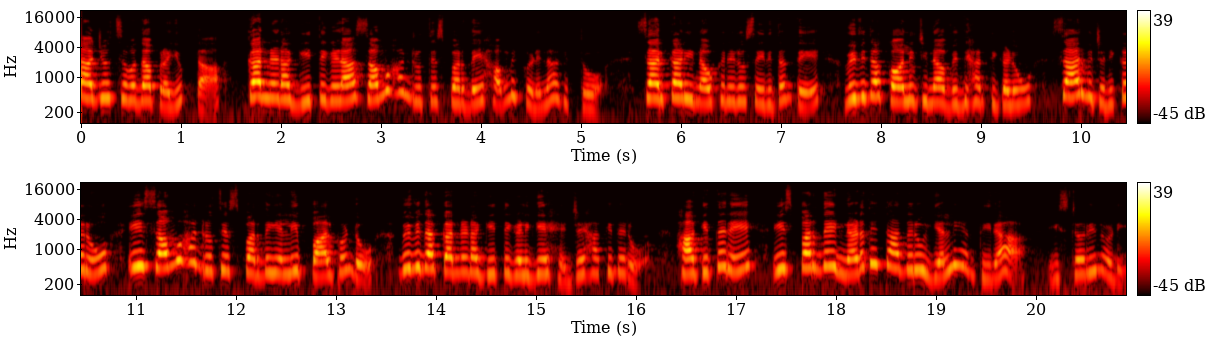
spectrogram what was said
ರಾಜ್ಯೋತ್ಸವದ ಪ್ರಯುಕ್ತ ಕನ್ನಡ ಗೀತೆಗಳ ಸಮೂಹ ನೃತ್ಯ ಸ್ಪರ್ಧೆ ಹಮ್ಮಿಕೊಳ್ಳಲಾಗಿತ್ತು. ಸರ್ಕಾರಿ ನೌಕರರು ಸೇರಿದಂತೆ ವಿವಿಧ ಕಾಲೇಜಿನ ವಿದ್ಯಾರ್ಥಿಗಳು, ಸಾರ್ವಜನಿಕರು ಈ ಸಮೂಹ ನೃತ್ಯ ಸ್ಪರ್ಧೆಯಲ್ಲಿ ಪಾಲ್ಗೊಂಡು ವಿವಿಧ ಕನ್ನಡ ಗೀತೆಗಳಿಗೆ ಹೆಜ್ಜೆ ಹಾಕಿದರು. ಹಾಗಿದ್ದರೆ ಈ ಸ್ಪರ್ಧೆ ನಡೆದಿತ್ತಾದರೂ ಎಲ್ಲಿ ಅಂತೀರಾ? ಈ ಸ್ಟೋರಿ ನೋಡಿ.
